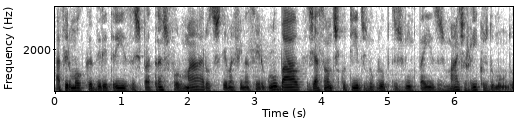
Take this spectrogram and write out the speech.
afirmou que diretrizes para transformar o sistema financeiro global já são discutidos no grupo dos 20 países mais ricos do mundo.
